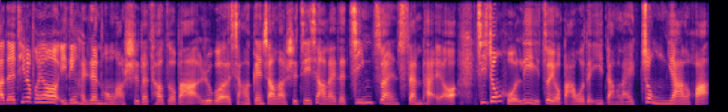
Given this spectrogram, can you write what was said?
好的，听众朋友一定很认同老师的操作吧？如果想要跟上老师接下来的金钻三排哦，集中火力最有把握的一档来重压的话，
